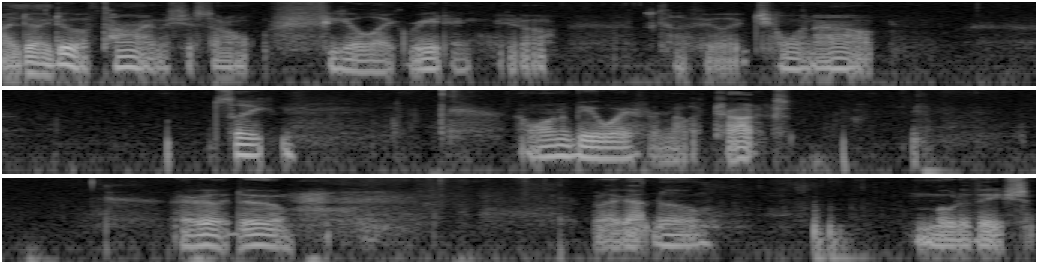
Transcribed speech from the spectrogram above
I do, I do have time, it's just I don't feel like reading, you know. Just kind of feel like chilling out. It's like I want to be away from electronics. I really do. But I got no motivation.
